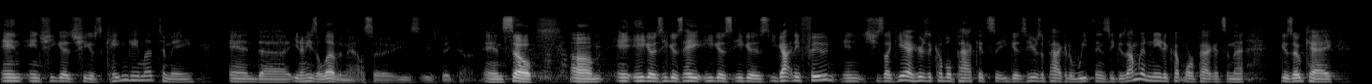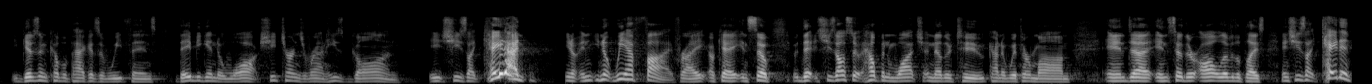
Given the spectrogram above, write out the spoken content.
And, and she goes, she goes, Caden came up to me and uh, you know he's 11 now, so he's he's big time. And so um, he goes, he goes, hey, he goes, he goes, you got any food? And she's like, yeah, here's a couple packets. He goes, here's a packet of wheat thins. He goes, I'm going to need a couple more packets than that. She goes, okay. He gives him a couple packets of wheat thins. They begin to walk. She turns around. He's gone. She's like, Caden. You know, and you know, we have five, right? Okay, and so that she's also helping watch another two, kind of with her mom, and uh, and so they're all over the place. And she's like, Caden,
